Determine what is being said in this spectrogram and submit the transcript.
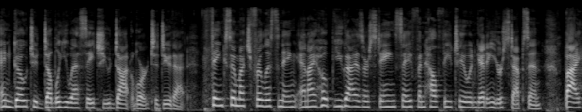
and go to WSHU.org to do that. Thanks so much for listening, and I hope you guys are staying safe and healthy too and getting your steps in. Bye.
